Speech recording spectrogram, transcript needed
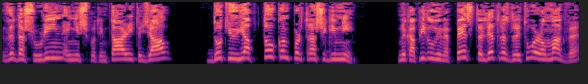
dhe dashurinë e një Shpëtimtari të gjallë? Do t'ju jap tokën për trashëgimni. Në kapitullin e pestë të letrës drejtuar Romakëve,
